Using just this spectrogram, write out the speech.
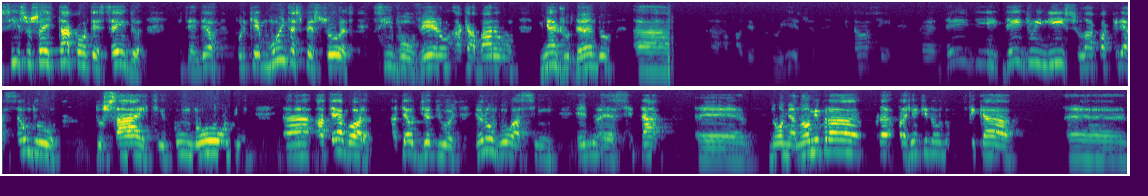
se isso só está acontecendo, entendeu? Porque muitas pessoas se envolveram, acabaram me ajudando a, a fazer tudo isso. Então, assim, é, desde, desde o início, lá com a criação do, do site, com o nome, até agora, até o dia de hoje. Eu não vou, assim, é, citar é, nome a nome para a gente não ficar. É,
